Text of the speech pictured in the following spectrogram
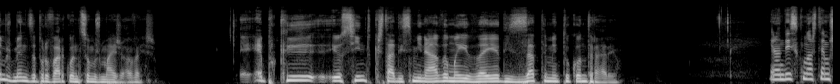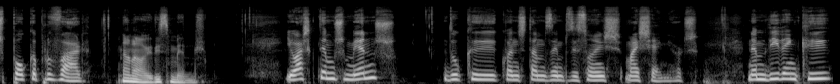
temos menos a provar quando somos mais jovens. É porque eu sinto que está disseminada uma ideia de exatamente o contrário. Eu não disse que nós temos pouco a provar. Não, não, eu disse menos. Eu acho que temos menos do que quando estamos em posições mais séniores. Na medida em que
